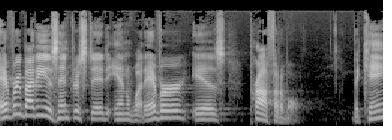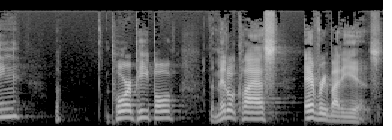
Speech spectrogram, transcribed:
Everybody is interested in whatever is profitable. The king the poor people, the middle class, everybody is.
